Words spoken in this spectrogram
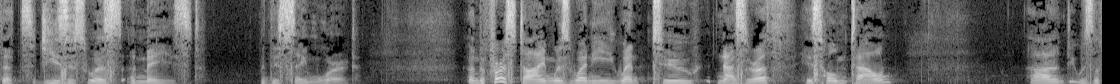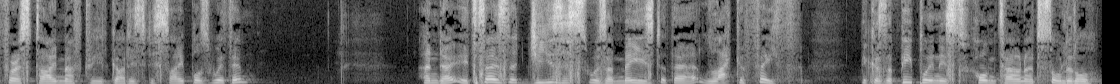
that Jesus was amazed with this same word. And the first time was when he went to Nazareth, his hometown. And it was the first time after he'd got his disciples with him. And uh, it says that Jesus was amazed at their lack of faith because the people in his hometown had so little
